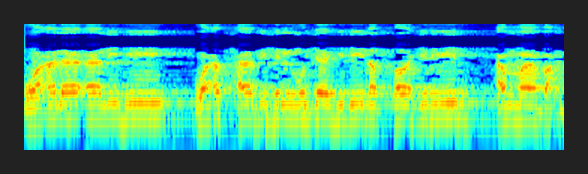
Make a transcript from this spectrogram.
وعلى آله وأصحابه المجاهدين الطاهرين أما بعد.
